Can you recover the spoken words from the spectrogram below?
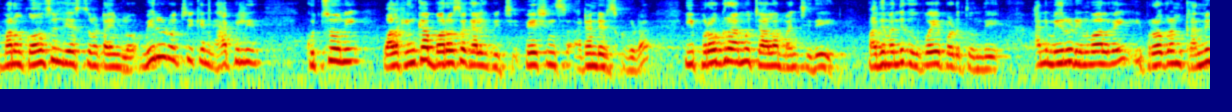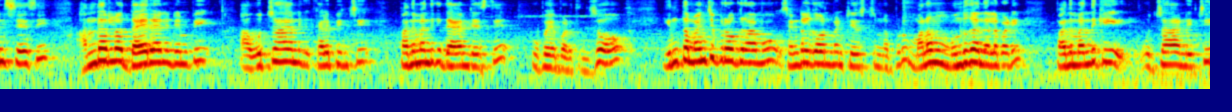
మనం కౌన్సిల్ చేస్తున్న టైంలో మీరు కూడా వచ్చి కెన్ హ్యాపీలీ కూర్చొని వాళ్ళకి ఇంకా భరోసా కలిగించి పేషెంట్స్ అటెండర్స్కి కూడా ఈ ప్రోగ్రాము చాలా మంచిది. పది మందికి ఉపయోగపడుతుంది అని మీరు ఇన్వాల్వ్ అయ్యి ఈ ప్రోగ్రామ్ కన్విన్స్ చేసి అందరిలో ధైర్యాన్ని నింపి ఆ ఉత్సాహానికి కల్పించి పది మందికి దయం చేస్తే ఉపయోగపడుతుంది. సో ఇంత మంచి ప్రోగ్రాము సెంట్రల్ గవర్నమెంట్ చేస్తున్నప్పుడు మనం ముందుగా నిలబడి పది మందికి ఉత్సాహాన్ని ఇచ్చి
